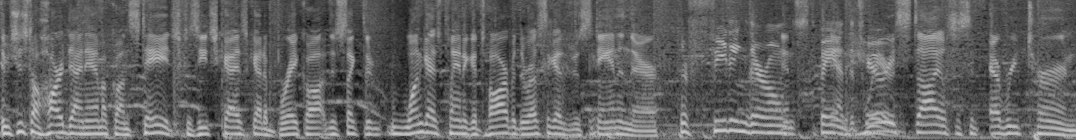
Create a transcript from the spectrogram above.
it was just a hard dynamic on stage because each guy's got to break off. It's like the one guy's playing a guitar, but the rest of the guys are just standing there. They're feeding their own And, fans. and It's Harry weird. Styles just at every turn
